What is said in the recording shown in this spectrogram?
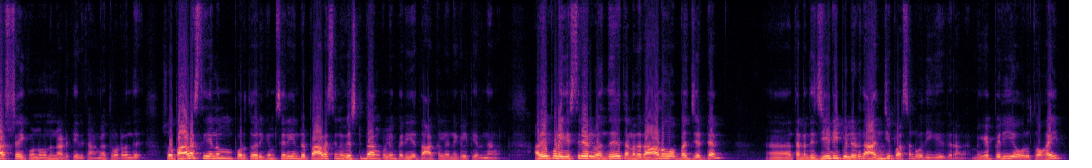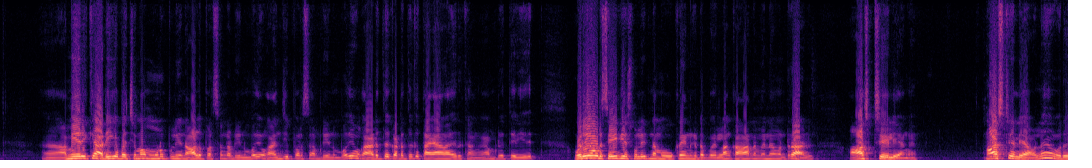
ஆஸ்ட்ரைக் ஒன்று வந்து நடத்தியிருக்காங்க தொடர்ந்து. ஸோ பாலஸ்தீனம் பொறுத்த வரைக்கும் சரி இன்று பாலஸ்தீன் வெஸ்ட் பேங்க்லேயும் பெரிய தாக்கல் நிகழ்த்தியிருந்தாங்க. அதே போல் இஸ்ரேல் வந்து தனது இராணுவ பட்ஜெட்டை தனது ஜிடிபியிலிருந்து அஞ்சு பர்சன்ட் ஒதுக்கி இருக்கிறாங்க மிகப்பெரிய ஒரு தொகை. அமெரிக்கா அதிகபட்சமாக மூணு புள்ளி நாலு பர்சன்ட் அப்படின்னும் போது இவங்க அஞ்சு பர்சன்ட் அப்படின்னும் போது இவங்க அடுத்த கட்டத்துக்கு தயாராக இருக்காங்க அப்படின்னு தெரியுது. ஒரே ஒரு செய்தியை சொல்லிட்டு நம்ம உக்ரைன் கிட்ட போயிடலாம். காரணம் என்னவென்றால் ஆஸ்திரேலியாங்க. ஆஸ்திரேலியாவில் ஒரு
